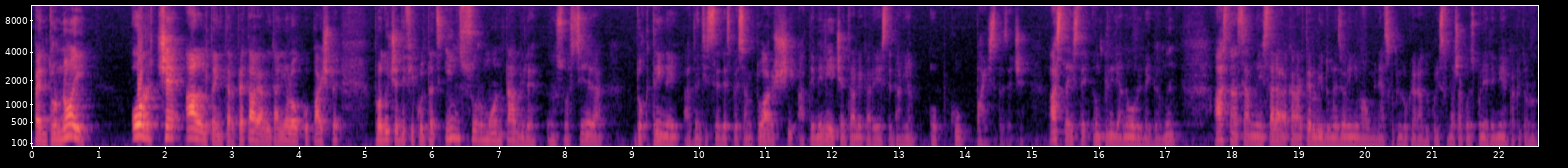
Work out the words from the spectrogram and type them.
Pentru noi, orice altă interpretare a lui Daniel 8 cu 14 produce dificultăți insurmontabile în susținerea doctrinei adventiste despre sanctuar și a temeliei centrale care este Daniel 8 cu 14. Asta este împlinirea noului legământ, Asta înseamnă instalarea caracterului Dumnezeu în inima omenească prin lucrarea Duhului Sfânt, așa cum spune Eremia în capitolul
